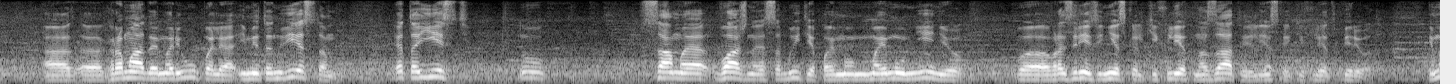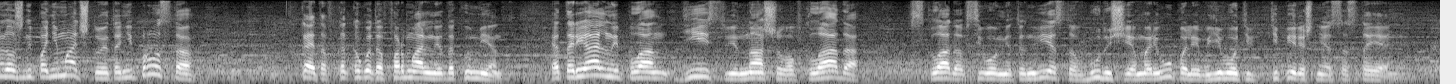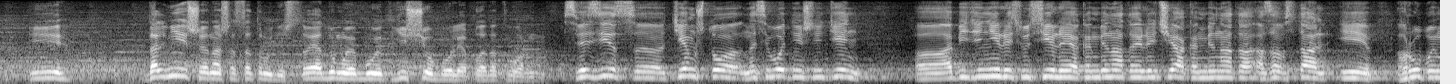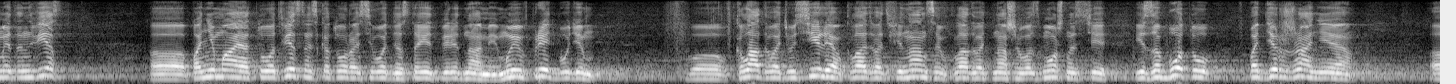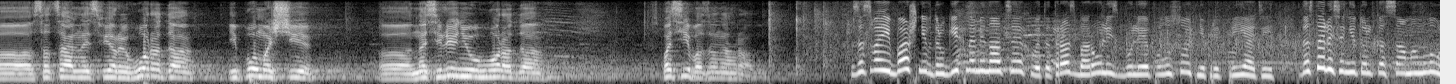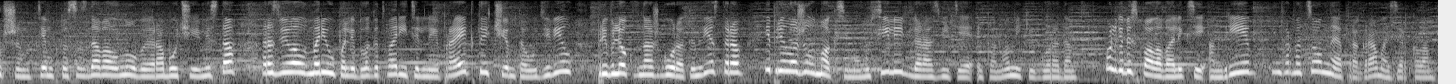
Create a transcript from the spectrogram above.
громадой Мариуполя и Метинвестом, это есть ну, самое важное событие, по моему, моему мнению, в разрезе нескольких лет назад или нескольких лет вперед. И мы должны понимать, что это не просто какой-то формальный документ. Это реальный план действий нашего вклада, вклада всего Метинвеста в будущее Мариуполя, в его те- теперешнее состояние. И дальнейшее наше сотрудничество, я думаю, будет еще более плодотворным. в связи с э, тем, что на сегодняшний день э, объединились усилия комбината Ильича, комбината Азовсталь и группы Метинвест, э, понимая ту ответственность, которая сегодня стоит перед нами, мы впредь будем вкладывать усилия, вкладывать финансы, вкладывать наши возможности и заботу в поддержание социальной сферы города и помощи э, населению города. Спасибо за награду. За свои башни в других номинациях в этот раз боролись более полусотни предприятий. Достались они только самым лучшим, тем, кто создавал новые рабочие места, развивал в Мариуполе благотворительные проекты, чем-то удивил, привлек в наш город инвесторов и приложил максимум усилий для развития экономики города. Ольга Беспалова, Алексей Андреев. Информационная программа «Зеркало».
